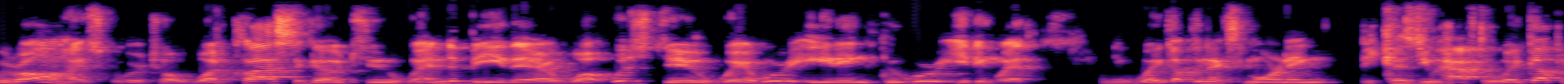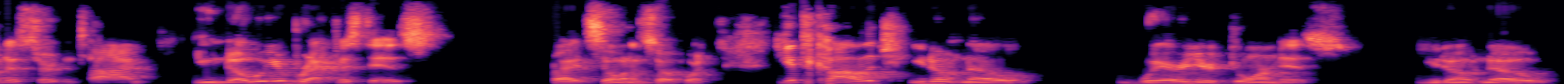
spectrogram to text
we were all in high school. We were told what class to go to, when to be there, what was due, where we were eating, who we were eating with. And you wake up the next morning because you have to wake up at a certain time. You know where your breakfast is, right? So on and so forth. You get to college, you don't know where your dorm is. You don't know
